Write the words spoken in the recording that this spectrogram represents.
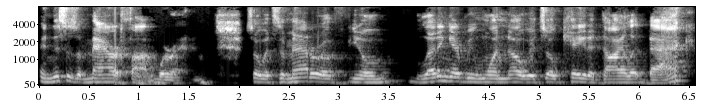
And this is a marathon we're in. So it's a matter of you know letting everyone know it's okay to dial it back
